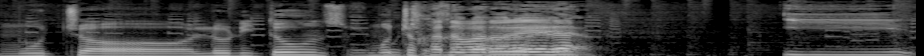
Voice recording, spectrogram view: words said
mucho Looney Tunes, Y mucho, mucho Hanna-Barbera. Hanna-Barbera. Y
